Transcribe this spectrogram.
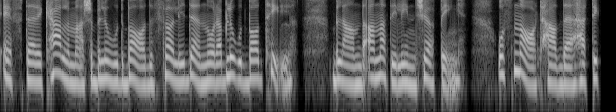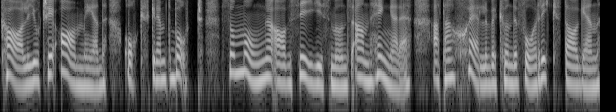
Efter Kalmars blodbad följde några blodbad till, bland annat i Linköping. Och snart hade hertig Karl gjort sig av med och skrämt bort så många av Sigismunds anhängare att han själv kunde få riksdagen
